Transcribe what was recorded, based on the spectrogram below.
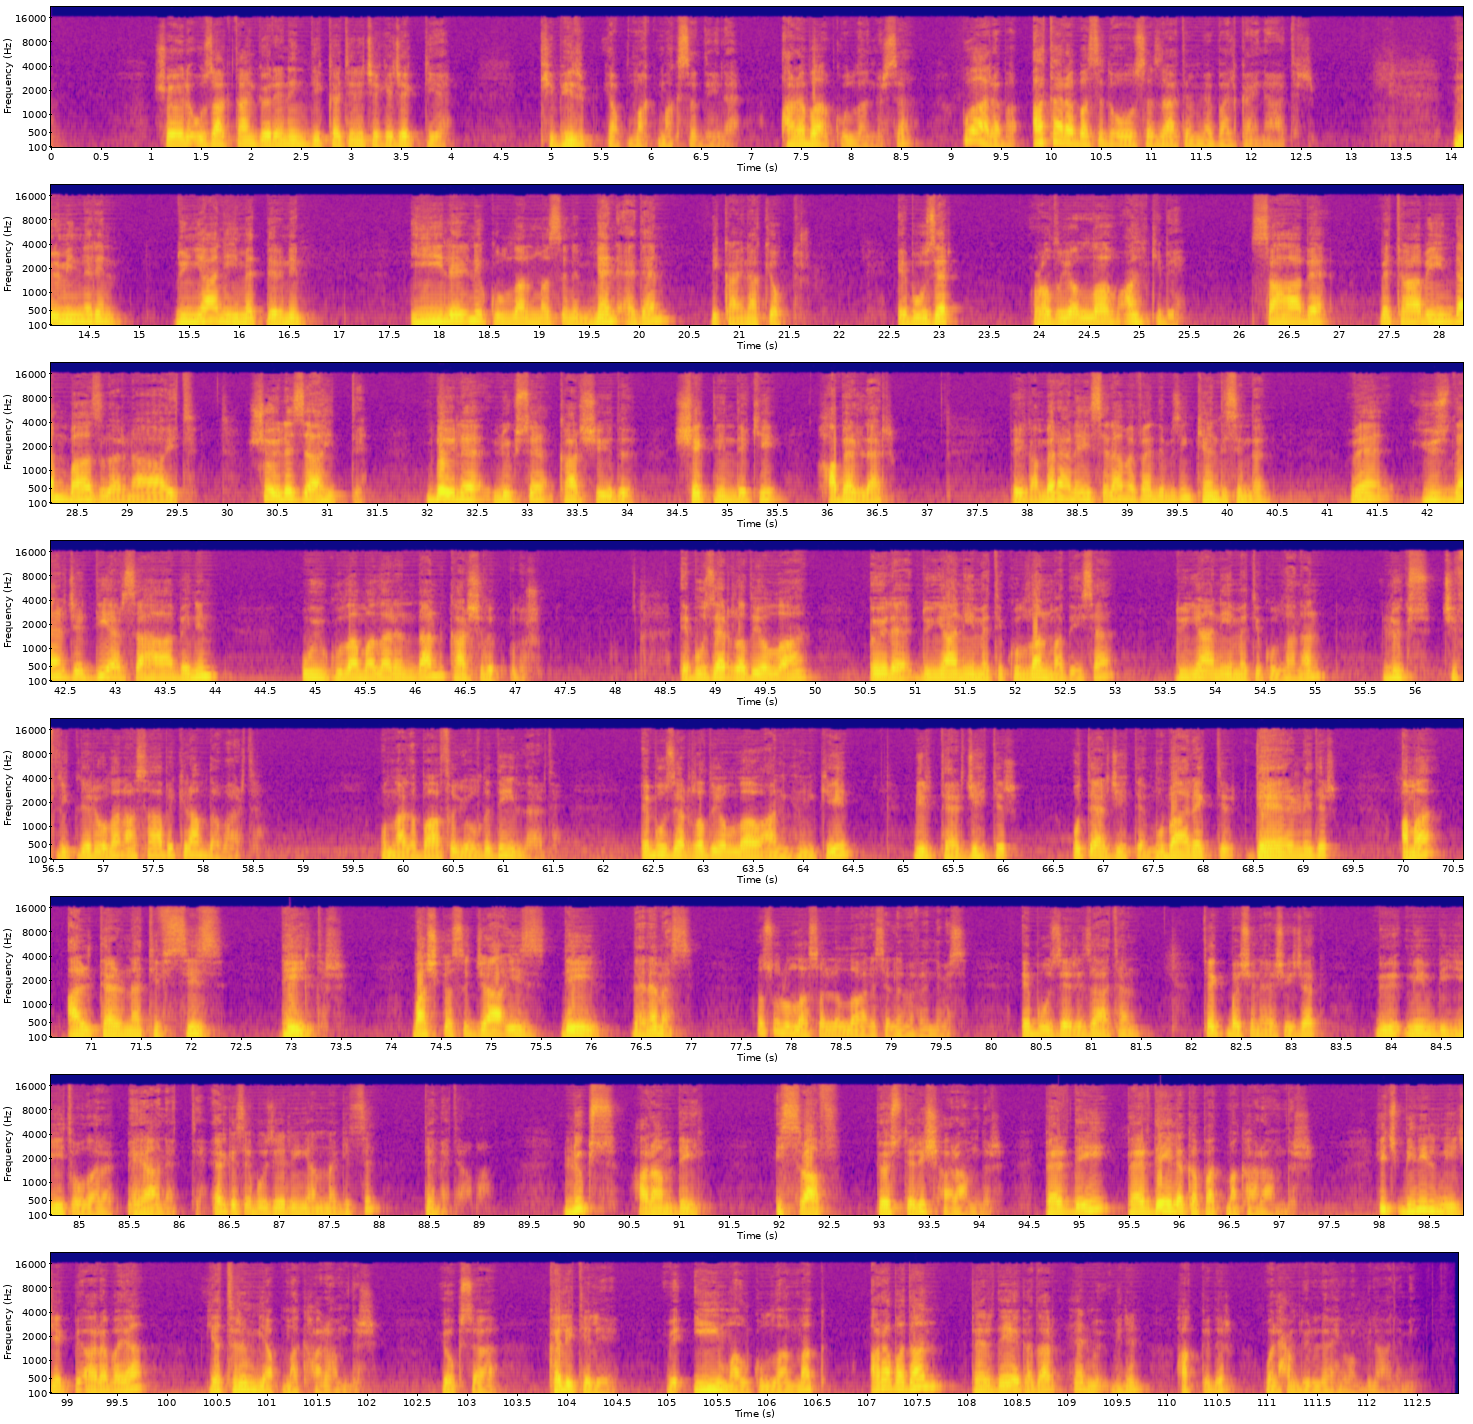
şöyle uzaktan görenin dikkatini çekecek diye kibir yapmak maksadıyla araba kullanırsa bu araba at arabası da olsa zaten vebal kaynağıdır. Müminlerin dünya nimetlerinin iyilerini kullanmasını men eden bir kaynak yoktur. Ebu Zer radıyallahu anh gibi sahabe ve tabiinden bazılarına ait şöyle zahitti, böyle lükse karşıydı şeklindeki haberler Peygamber aleyhisselam efendimizin kendisinden ve yüzlerce diğer sahabenin uygulamalarından karşılık bulur. Ebu Zer radıyallahu anh öyle dünya nimeti kullanmadıysa dünya nimeti kullanan lüks çiftlikleri olan ashab-ı kiram da vardı. Onlar da batıl yolda değillerdi. Ebu Zer radıyallahu anh'ın ki bir tercihtir. O tercihte mübarektir, değerlidir ama alternatifsiz değildir. Başkası caiz değil denemez. Resulullah sallallahu aleyhi ve sellem Efendimiz Ebu Zer'i zaten tek başına yaşayacak mümin bir yiğit olarak beyan etti. Herkes Ebu Zer'in yanına gitsin demedi lüks haram değil. İsraf, gösteriş haramdır. Perdeyi perdeyle kapatmak haramdır. Hiç binilmeyecek bir arabaya yatırım yapmak haramdır. Yoksa kaliteli ve iyi mal kullanmak arabadan perdeye kadar her müminin hakkıdır. Velhamdülillahi Rabbil Alemin.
